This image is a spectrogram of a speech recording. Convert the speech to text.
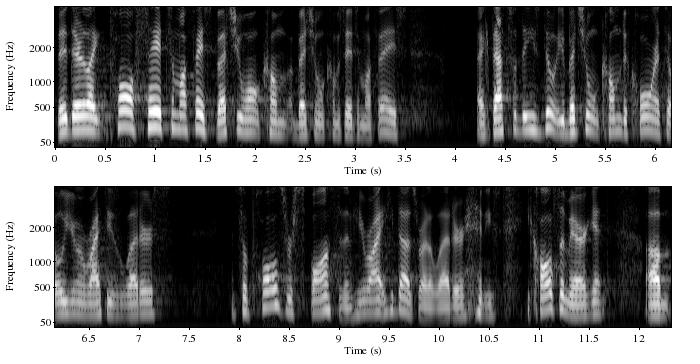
They, they're like, Paul, say it to my face. Bet you won't come. I bet you won't come say it to my face. Like that's what he's doing. You bet you won't come to Corinth. Oh, you're gonna write these letters. And so Paul's response to them, he write, he does write a letter, and he's, he calls them arrogant. Um,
